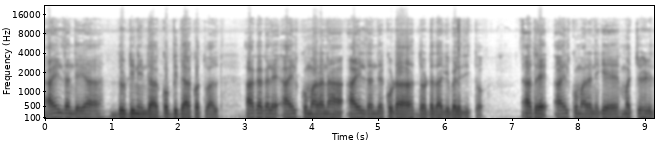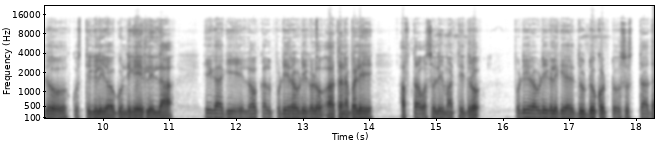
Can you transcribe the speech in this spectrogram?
ಆಯಿಲ್ ದಂಧೆಯ ದುಡ್ಡಿನಿಂದ ಕೊಬ್ಬಿದ್ದ ಕೊತ್ವಾಲ್ ಆಗಾಗಲೇ ಆಯಿಲ್ ಕುಮಾರನ ಆಯಿಲ್ ದಂಧೆ ಕೂಡ ದೊಡ್ಡದಾಗಿ ಬೆಳೆದಿತ್ತು. ಆದರೆ ಆಯಿಲ್ ಕುಮಾರನಿಗೆ ಮಚ್ಚು ಹಿಡಿದು ಕುಸ್ತಿಗಿಳಿಯೋ ಗುಂಡಿಗೆ ಇರಲಿಲ್ಲ. ಹೀಗಾಗಿ ಲೋಕಲ್ ಪುಡಿ ರೌಡಿಗಳು ಆತನ ಬಳಿ ಹಫ್ತಾ ವಸೂಲಿ ಮಾಡ್ತಿದ್ರು. ಪುಡಿ ರೌಡಿಗಳಿಗೆ ದುಡ್ಡು ಕೊಟ್ಟು ಸುಸ್ತಾದ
